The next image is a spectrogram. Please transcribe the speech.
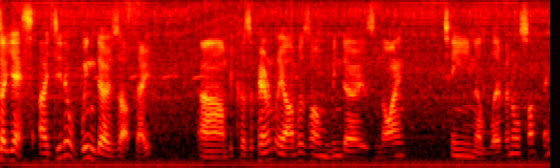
So yes, I did a Windows update um, because apparently I was on Windows 1911 or something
